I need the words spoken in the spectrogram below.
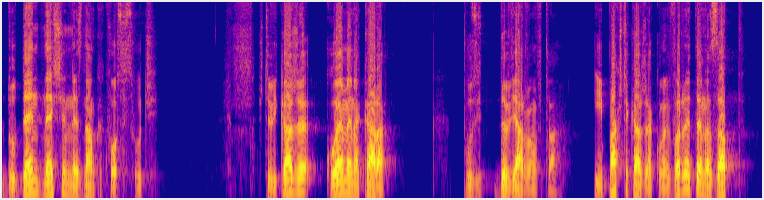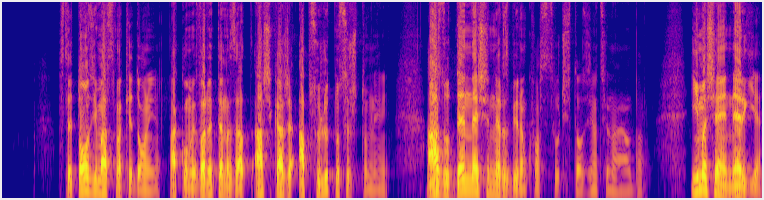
До ден днешен не знам какво се случи. Ще ви кажа, кое ме накара да вярвам в това. И пак ще кажа, ако ме върнете назад след този мач с Македония, ако ме върнете назад, аз ще кажа абсолютно същото мнение. Аз до ден днешен не разбирам какво се случи с този национален отбор. Имаше енергия,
